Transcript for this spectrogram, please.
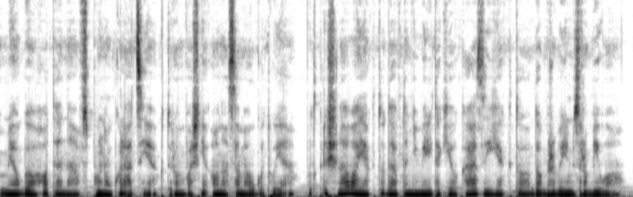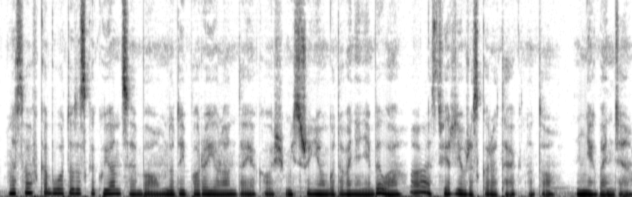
miałby ochotę na wspólną kolację, którą właśnie ona sama ugotuje. Podkreślała, jak to dawno nie mieli takiej okazji, jak to dobrze by im zrobiło. Dla Sławka było to zaskakujące, bo do tej pory Jolanta jakoś mistrzynią gotowania nie była, ale stwierdził, że skoro tak, no to niech będzie.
